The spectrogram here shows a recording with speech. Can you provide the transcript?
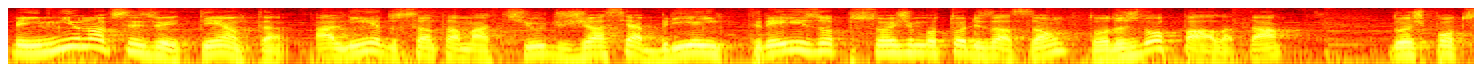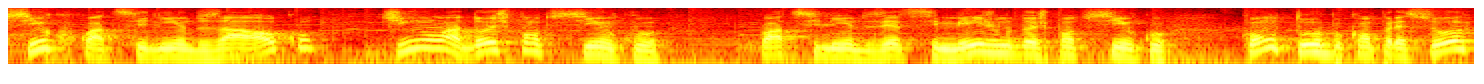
Bem, em 1980, a linha do Santa Matilde já se abria em três opções de motorização, todas do Opala, tá? 2.5, 4 cilindros a álcool, tinham a 2.5, 4 cilindros, esse mesmo 2.5 com turbo compressor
